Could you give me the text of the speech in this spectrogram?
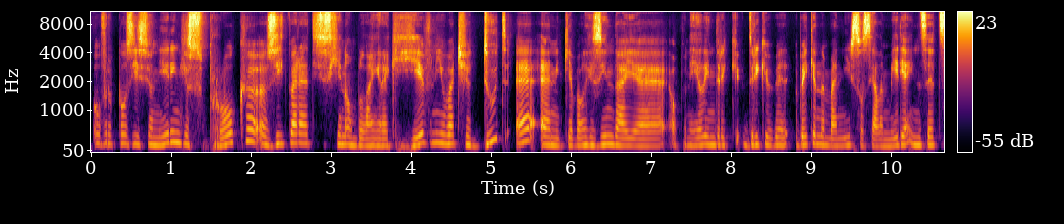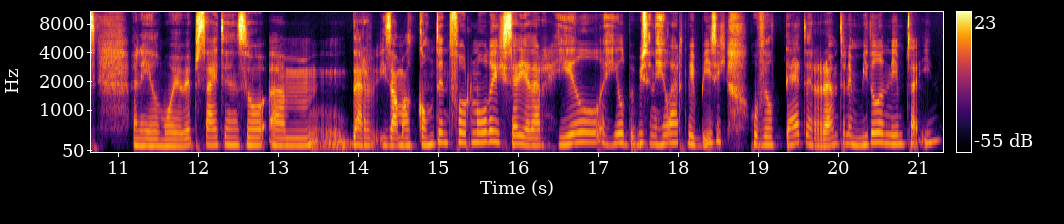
Over positionering gesproken, eh, zichtbaarheid is geen onbelangrijk gegeven in wat je doet. Hè? En ik heb al gezien dat je op een heel indrukwekkende manier sociale media inzet. Een heel mooie website en zo. Um, daar is allemaal content voor nodig. Zijn je daar heel, heel bewust en heel hard mee bezig? Hoeveel tijd en ruimte en middelen neemt dat in?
